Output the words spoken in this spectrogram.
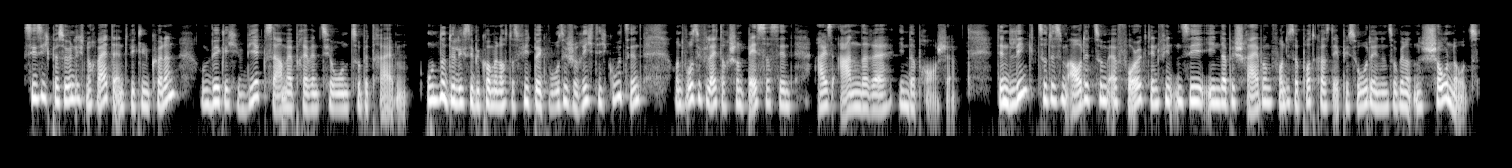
Sie sich persönlich noch weiterentwickeln können, um wirklich wirksame Prävention zu betreiben. Und natürlich, sie bekommen auch das Feedback, wo sie schon richtig gut sind und wo sie vielleicht auch schon besser sind als andere in der Branche. Den Link zu diesem Audit zum Erfolg, den finden Sie in der Beschreibung von dieser Podcast-Episode in den sogenannten Show Notes.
